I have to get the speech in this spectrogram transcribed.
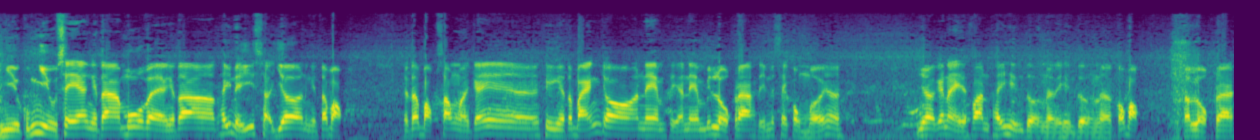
nhiều, cũng nhiều xe người ta mua về người ta thấy nỉ sợ dơ, người ta bọc người ta bọc xong rồi cái, khi người ta bán cho anh em thì anh em biết lột ra thì nó sẽ còn mới ha nhờ cái này các anh thấy hiện tượng này hiện tượng là có bọc, người ta lột ra.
